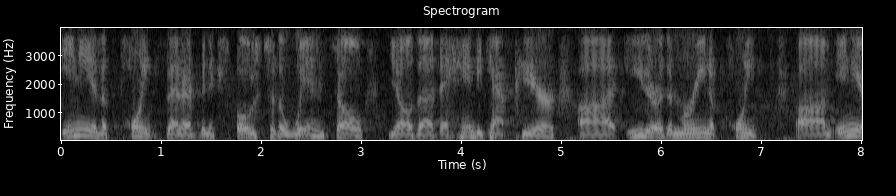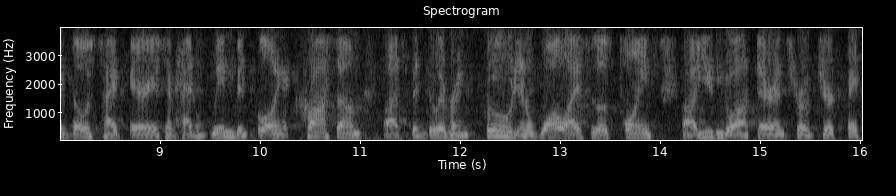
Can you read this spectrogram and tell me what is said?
any of the points that have been exposed to the wind, so, you know, the, the handicap pier, uh, either of the marina points um, any of those type areas have had wind been blowing across them. Uh, it's been delivering food and walleyes to those points. Uh, you can go out there and throw jerk bait,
